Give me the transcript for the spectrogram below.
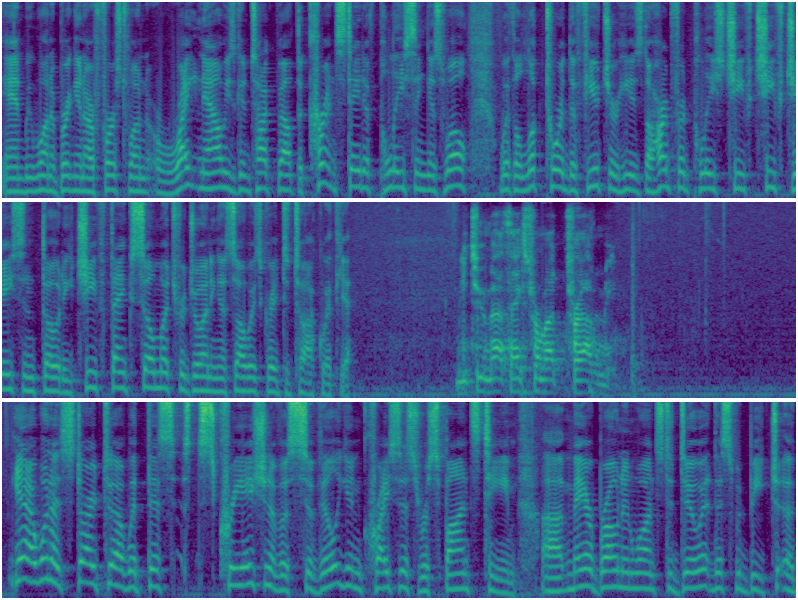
And we want to bring in our first one right now. He's going to talk about the current state of policing as well, with a look toward the future. He is the Hartford Police Chief. Chief Jason Thody. Chief, thanks so much for joining us. Always great to talk with you. You too, Matt. Thanks for, much for having me. Yeah, I want to start uh, with this creation of a civilian crisis response team. Uh, Mayor Bronin wants to do it. This would be a,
